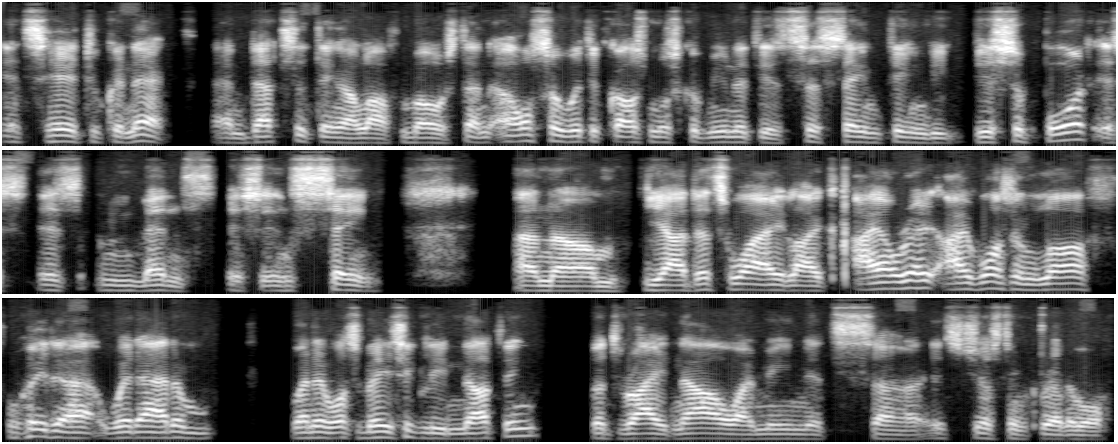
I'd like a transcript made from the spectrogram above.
it's here to connect, and that's the thing I love most. And also with the Cosmos community, it's the same thing. The, the support is is immense, it's insane, and um, yeah, that's why like I already I was in love with uh, with Atom when it was basically nothing, but right now, I mean, it's uh, it's just incredible.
